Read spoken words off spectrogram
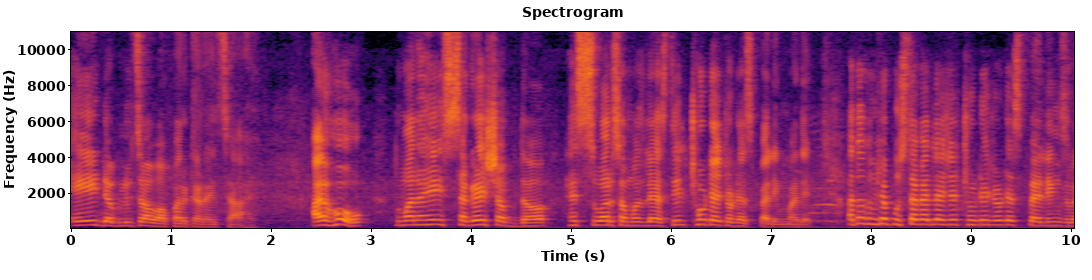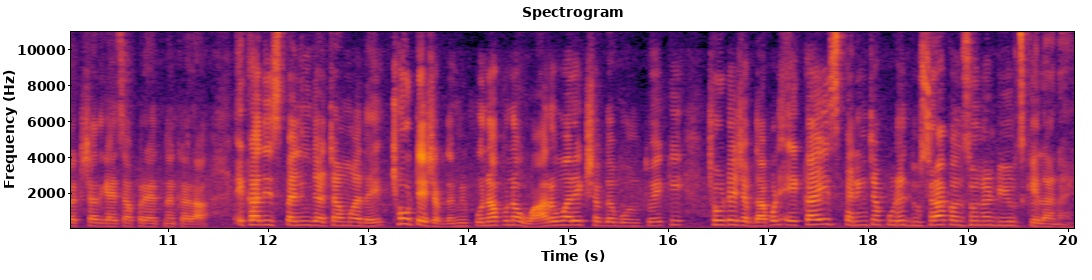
ए डब्ल्यूचा वापर करायचा आहे. आय होप तुम्हाला हे सगळे शब्द हे स्वर समजले असतील छोट्या छोट्या स्पेलिंगमध्ये आता तुमच्या पुस्तकातल्या अशा छोटे छोटे स्पेलिंग्स लक्षात घ्यायचा प्रयत्न करा. एखादी स्पेलिंग ज्याच्यामध्ये छोटे शब्द मी पुन्हा पुन्हा वारंवार एक शब्द बोलतो आहे की छोटे शब्द आपण एकाही स्पेलिंगच्या पुढे दुसरा कन्सोनंट यूज केला नाही.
